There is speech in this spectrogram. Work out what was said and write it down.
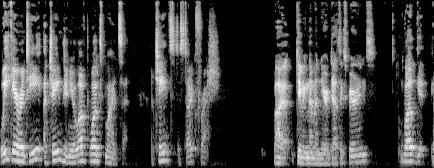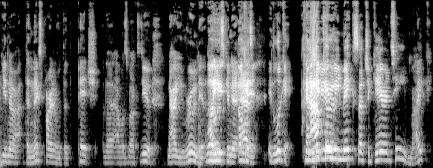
We guarantee a change in your loved one's mindset, a chance to start fresh. by giving them a near-death experience. Well, you know, the next part of the pitch that I was about to do, now you ruined it. Well, I you- was going to ask, okay. eh, look at, Can how give can a- we make such a guarantee, Mike?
